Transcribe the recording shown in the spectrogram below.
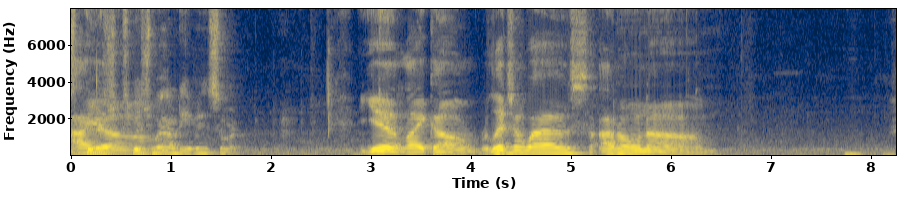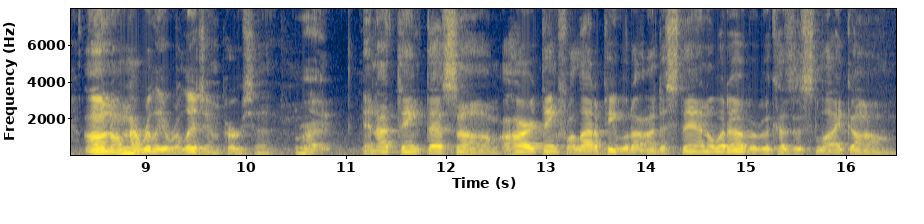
I, um, spirituality of any sort. Yeah, like um religion wise, I don't um I don't know, I'm not really a religion person. Right. And I think that's um a hard thing for a lot of people to understand or whatever because it's like um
